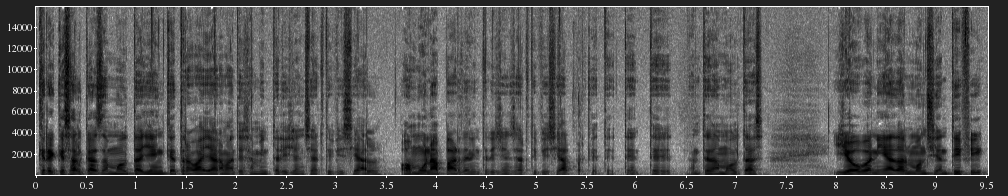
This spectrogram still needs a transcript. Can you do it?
crec que és el cas de molta gent que treballa ara mateix amb intel·ligència artificial, o amb una part de la intel·ligència artificial, perquè té, té, té, en té de moltes. Jo venia del món científic,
